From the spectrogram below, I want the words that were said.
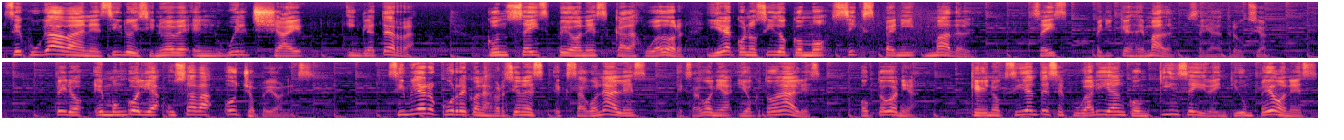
se jugaba en el siglo XIX en Wiltshire, Inglaterra, con 6 peones cada jugador y era conocido como Sixpenny Muddle. 6 periques de Muddle sería la traducción. Pero en Mongolia usaba 8 peones. Similar ocurre con las versiones hexagonales, hexagonia y octogonales, octogonia, que en Occidente se jugarían con 15 y 21 peones.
